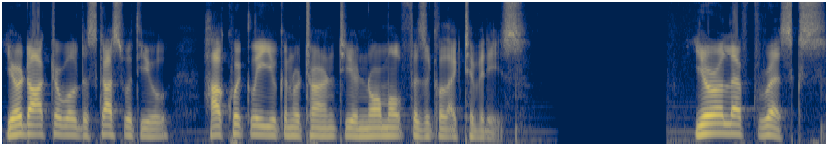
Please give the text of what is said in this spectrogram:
Your doctor will discuss with you how quickly you can return to your normal physical activities. UroLift risks.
